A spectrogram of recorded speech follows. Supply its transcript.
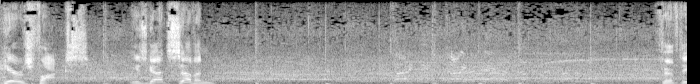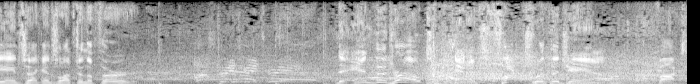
Here's Fox. He's got seven. 58 seconds left in the third. To end the drought, and it's Fox with the jam. Fox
